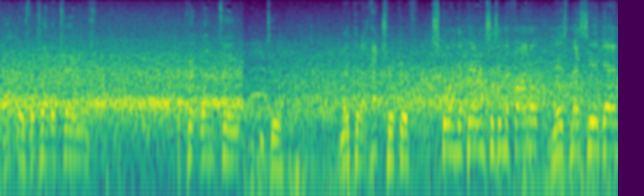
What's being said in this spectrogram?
That was the clever change. The quick one-two. To make it a hat-trick of scoring appearances in the final. And here's Messi again.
